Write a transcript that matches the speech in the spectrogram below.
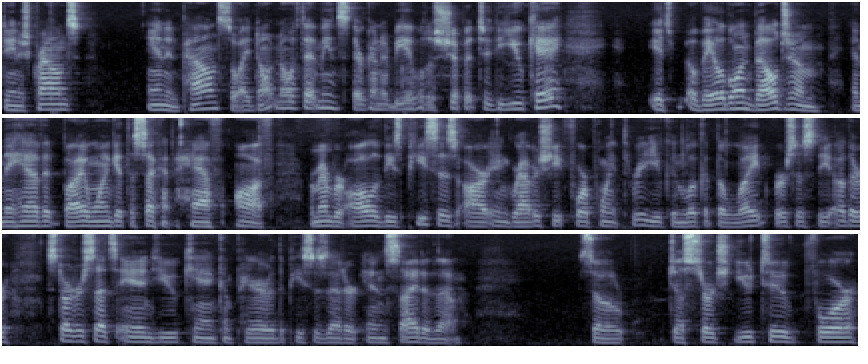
Danish crowns and in pounds. So I don't know if that means they're going to be able to ship it to the UK. It's available in Belgium and they have it buy one, get the second half off. Remember, all of these pieces are in Gravisheet 4.3. You can look at the light versus the other starter sets and you can compare the pieces that are inside of them. So just search YouTube for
